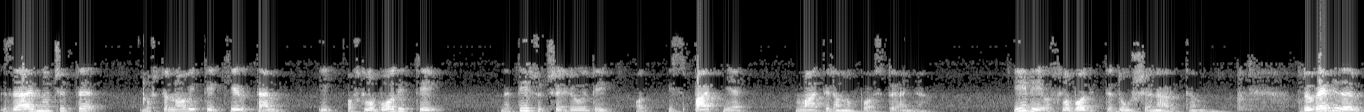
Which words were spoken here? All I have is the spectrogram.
Zajedno ćete ustanoviti kirtan i osloboditi na tisuće ljudi iz patnje materijalnog postojanja. Idi oslobodite duše narodom. Dovedi,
